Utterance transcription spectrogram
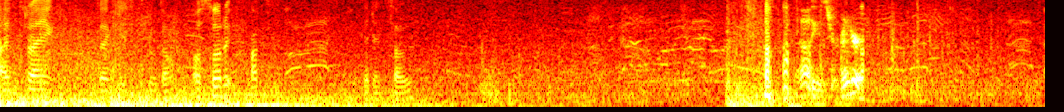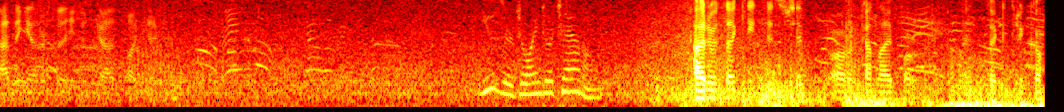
I'm trying to take his crew down. Oh, sorry, fuck. Didn't saw it. Oh, he surrendered. I think he understood he just got his butt kicked. User joined your channel. Are you taking his ship or can I board? Can I take Trico?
